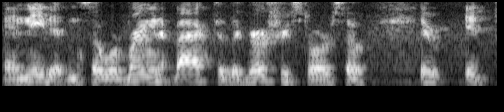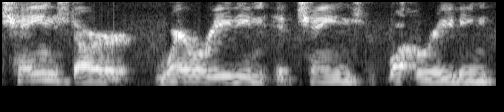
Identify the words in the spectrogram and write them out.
and need it. And so we're bringing it back to the grocery store. So it, it changed our where we're eating, it changed what we're eating,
